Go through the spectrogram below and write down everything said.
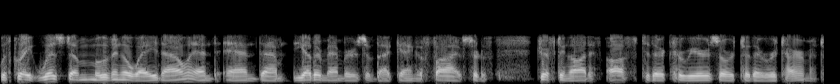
with great wisdom moving away now, and and um, the other members of that gang of five sort of drifting off off to their careers or to their retirement.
